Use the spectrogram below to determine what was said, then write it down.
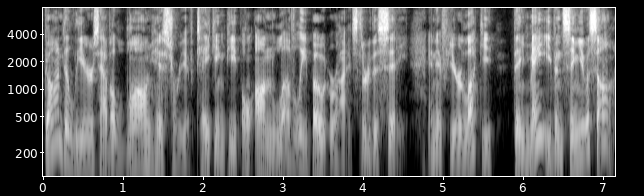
Gondoliers have a long history of taking people on lovely boat rides through the city, and if you're lucky, they may even sing you a song.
